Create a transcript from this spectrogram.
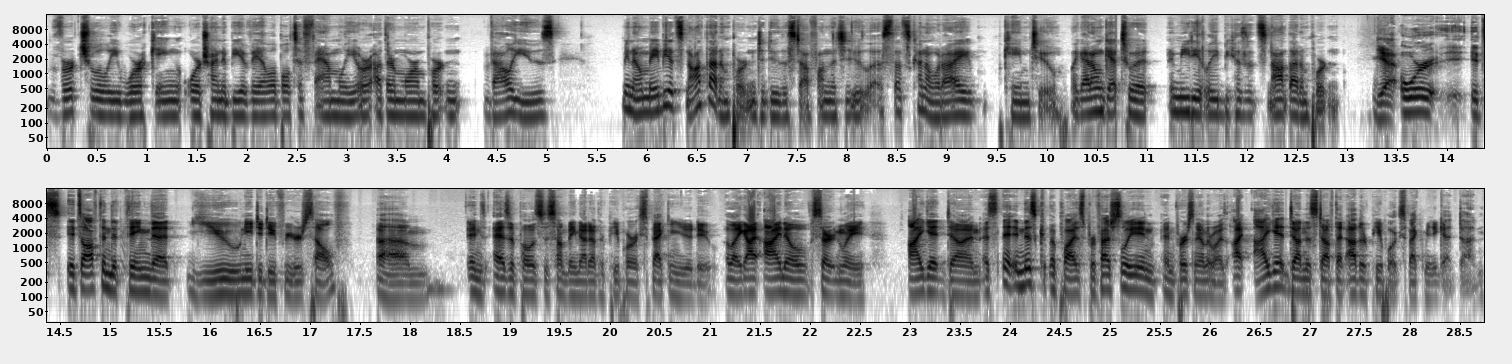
virtually working or trying to be available to family or other more important values, you know, maybe it's not that important to do the stuff on the to do list. That's kind of what I came to. Like, I don't get to it immediately because it's not that important. Yeah, or it's it's often the thing that you need to do for yourself, um, and as opposed to something that other people are expecting you to do. Like I, I know certainly I get done, and this applies professionally and, and, personally otherwise. I, I get done the stuff that other people expect me to get done.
